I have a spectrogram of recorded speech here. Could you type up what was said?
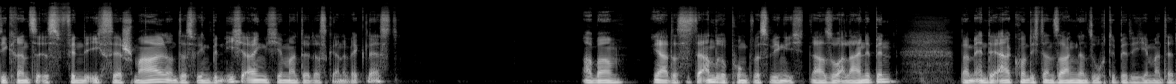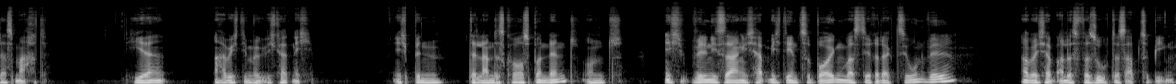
Die Grenze ist, finde ich, sehr schmal und deswegen bin ich eigentlich jemand, der das gerne weglässt. Aber ja, das ist der andere Punkt, weswegen ich da so alleine bin. Beim NDR konnte ich dann sagen, dann such dir bitte jemand, der das macht. Hier habe ich die Möglichkeit nicht. Ich bin der Landeskorrespondent und ich will nicht sagen, ich habe mich dem zu beugen, was die Redaktion will. Aber ich habe alles versucht, das abzubiegen.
